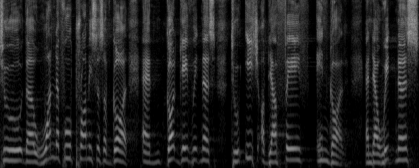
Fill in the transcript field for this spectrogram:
to the wonderful promises of God. And God gave witness to each of their faith in God. And their witness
